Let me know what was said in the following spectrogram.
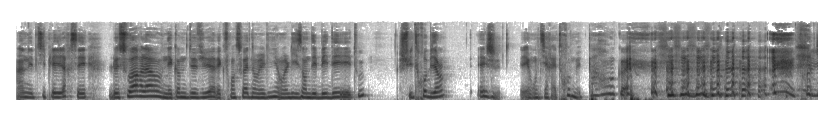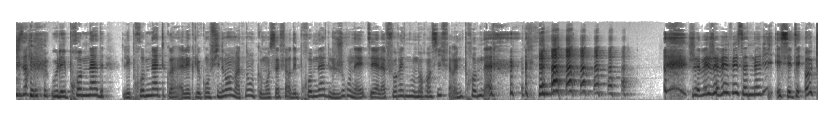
un des petits plaisirs, c'est le soir, là, on est comme deux vieux avec François dans le lit en lisant des BD et tout. Je suis trop bien. Et je, et on dirait trop mes parents, quoi. trop bizarre. Ou les promenades. Les promenades, quoi. Avec le confinement, maintenant, on commence à faire des promenades. Le jour, on a été à la forêt de Montmorency faire une promenade. J'avais jamais fait ça de ma vie et c'était ok.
